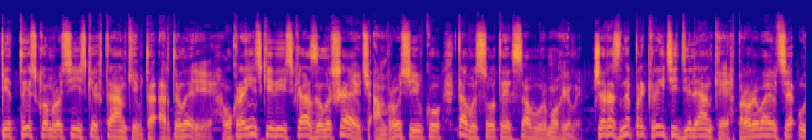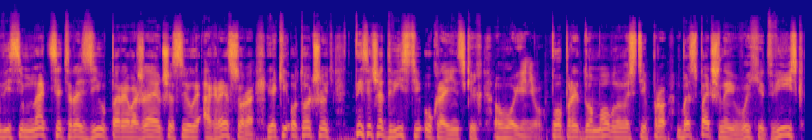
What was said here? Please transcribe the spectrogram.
Під тиском російських танків та артилерії українські війська залишають Амвросіївку та висоти Савур-Могили. Через неприкриті ділянки прориваються у 18 разів, переважаючи сили агресора, які оточують 1200 українських воїнів. Попри домовленості про безпечний вихід військ,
